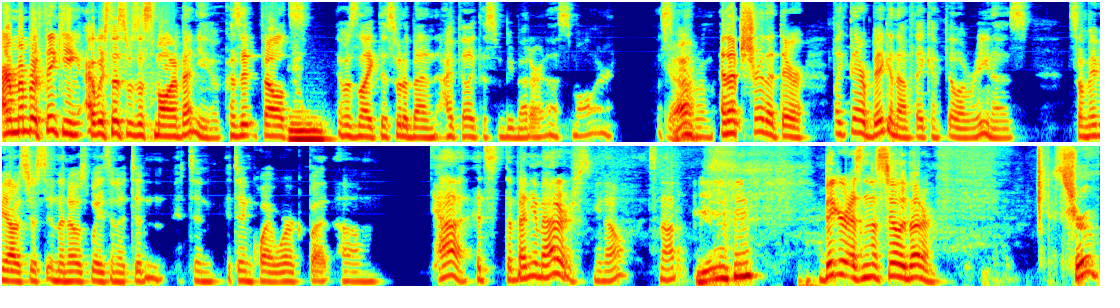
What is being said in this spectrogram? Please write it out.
I remember thinking, I wish this was a smaller venue because it felt mm. it was like this would have been. I feel like this would be better in a smaller, a smaller yeah. room. And I'm sure that they're like they're big enough they can fill arenas. So maybe I was just in the nosebleeds and it didn't it didn't it didn't quite work. But um, yeah, it's the venue matters. You know, it's not mm-hmm. bigger isn't necessarily better. It's true.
